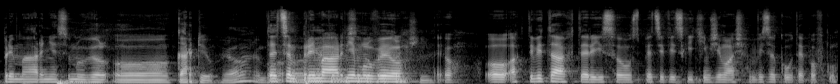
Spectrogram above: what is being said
primárně si mluvil o kardiu, jo? Nebo teď jsem primárně mluvil jo, o aktivitách, které jsou specifické tím, že máš vysokou tepovku.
